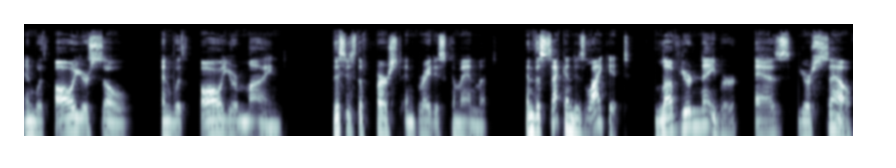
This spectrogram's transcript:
and with all your soul and with all your mind. This is the first and greatest commandment. And the second is like it love your neighbor as yourself.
